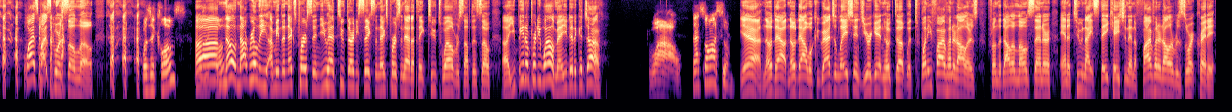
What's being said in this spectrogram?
Why is my score so low? Was it close? Was it Um, close? no, not really. I mean, the next person you had 236. The next person had, I think, 212 or something. So uh, you beat them pretty well, man. You did a good job. Wow. That's awesome. Yeah, no doubt, no doubt. Well, congratulations. You're getting hooked up with $2,500 from the Dollar Loan Center and a two night staycation and a $500 resort credit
